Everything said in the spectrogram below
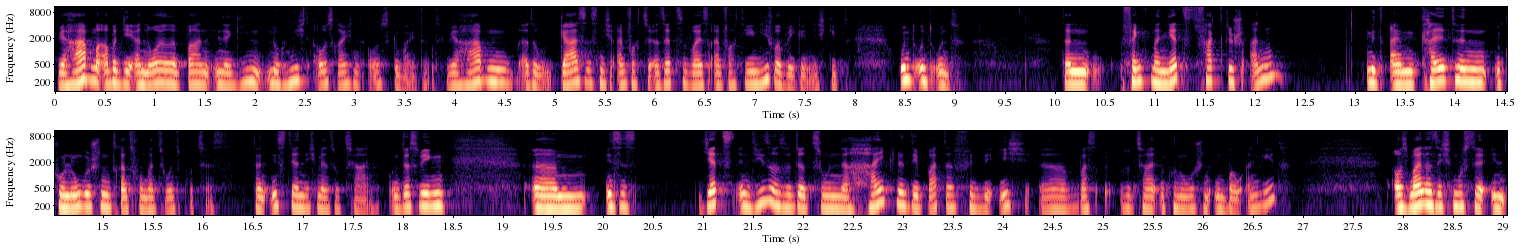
Wir haben aber die erneuerbaren Energien noch nicht ausreichend ausgeweitet. Wir haben, also Gas ist nicht einfach zu ersetzen, weil es einfach die Lieferwege nicht gibt. Und, und, und. Dann fängt man jetzt faktisch an, mit einem kalten ökologischen Transformationsprozess. Dann ist der nicht mehr sozial. Und deswegen ähm, ist es jetzt in dieser Situation eine heikle Debatte, finde ich, äh, was sozial-ökologischen Umbau angeht. Aus meiner Sicht muss der in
